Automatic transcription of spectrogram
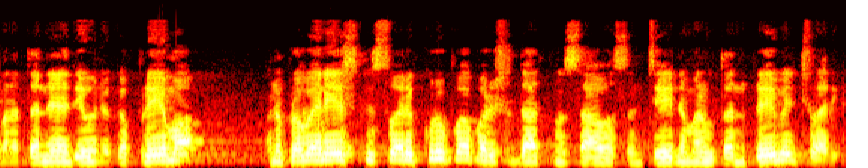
మన తండ్రి దేవుని యొక్క ప్రేమ మన ప్రభైన యేసుక్రీస్తు వారి కృప పరిశుద్ధాత్మ సాహసం చేయడం మనకు తను ప్రేమించి వారికి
